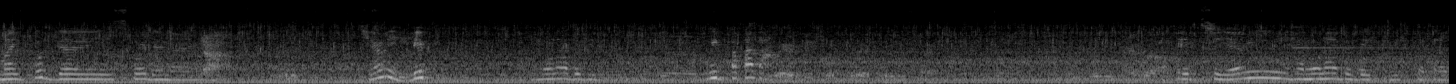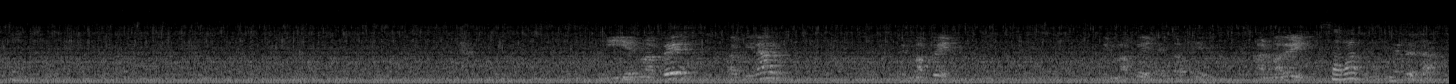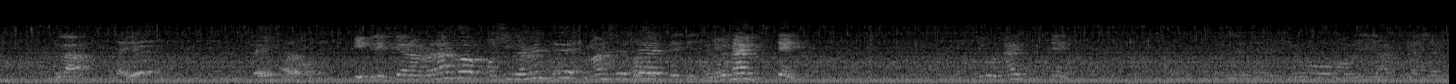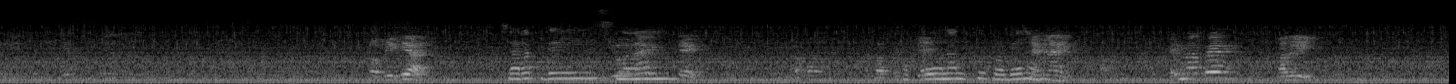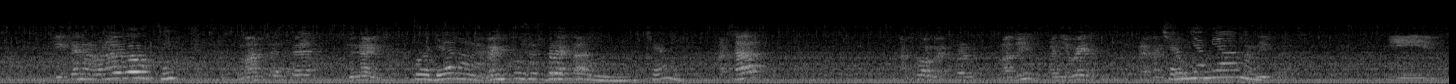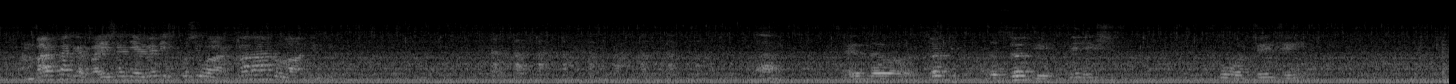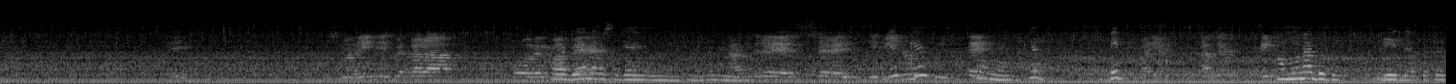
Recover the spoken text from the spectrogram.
My food guys for the night. Yummy. Beef. Monado beef. With patata. It's yummy. Hamonado beef with patata. Y el mapé, al final, el mapé, el mapé, al Madrid. Sarap. Y Cristiano Ronaldo posiblemente Manchester United. United. Oficial. United. Mbappé, Madrid. Cristiano Ronaldo, See? Manchester United. The night. Juventus Expressa. Mm. Hazard, a Comer, Madrid, a Juventus. Y en Barça, que el Paris Saint Germain es posible a Ankara o a Juventus. And the 30, the 30 finish for changing. empezara por el Ordenas de... Andrés eh, Divino y usted. María. Andrés Divino. Hamuna Dubi. Vida, पता है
